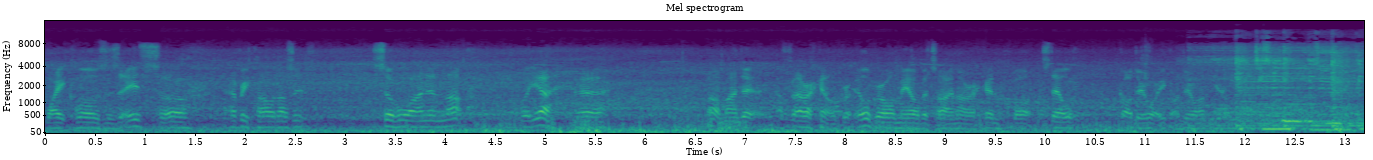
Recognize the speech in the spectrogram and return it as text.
white clothes as it is so every cloud has its silver lining and that. But yeah uh, I don't mind it. I reckon it'll, it'll grow on me over time I reckon but still gotta do what you gotta do haven't you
